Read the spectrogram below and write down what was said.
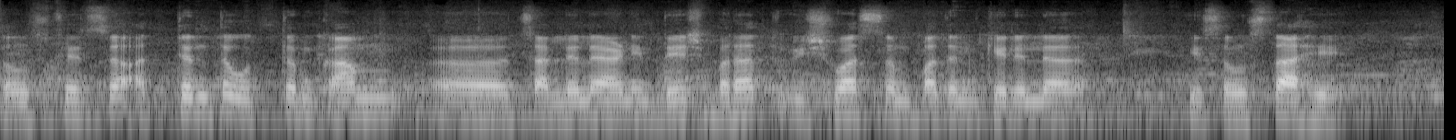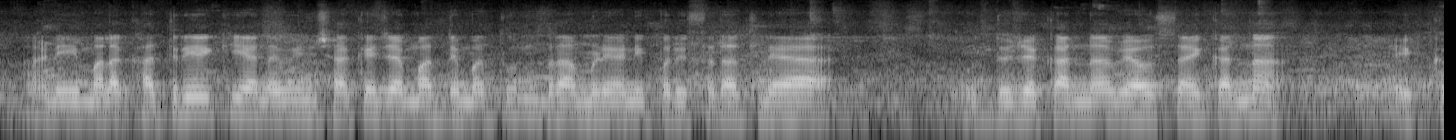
संस्थेचं अत्यंत उत्तम काम चाललेलं आहे आणि देशभरात विश्वास संपादन केलेलं ही संस्था आहे. आणि मला खात्री आहे की या नवीन शाखेच्या माध्यमातून ब्राह्मणी आणि परिसरातल्या उद्योजकांना व्यावसायिकांना एक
